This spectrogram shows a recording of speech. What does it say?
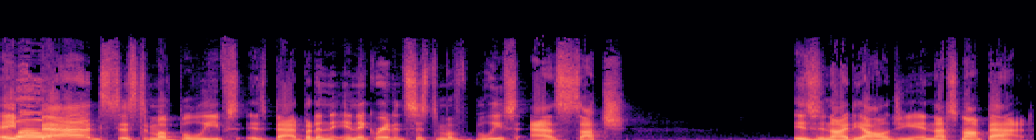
A well bad system of beliefs is bad, but an integrated system of beliefs as such is an ideology and that's not bad.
